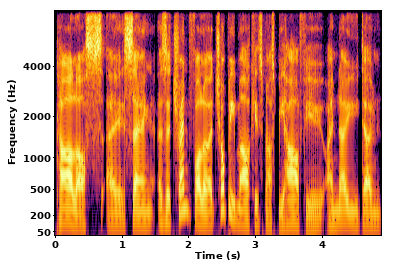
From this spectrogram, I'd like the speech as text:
Carlos uh, is saying, as a trend follower, choppy markets must be hard for you. I know you don't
